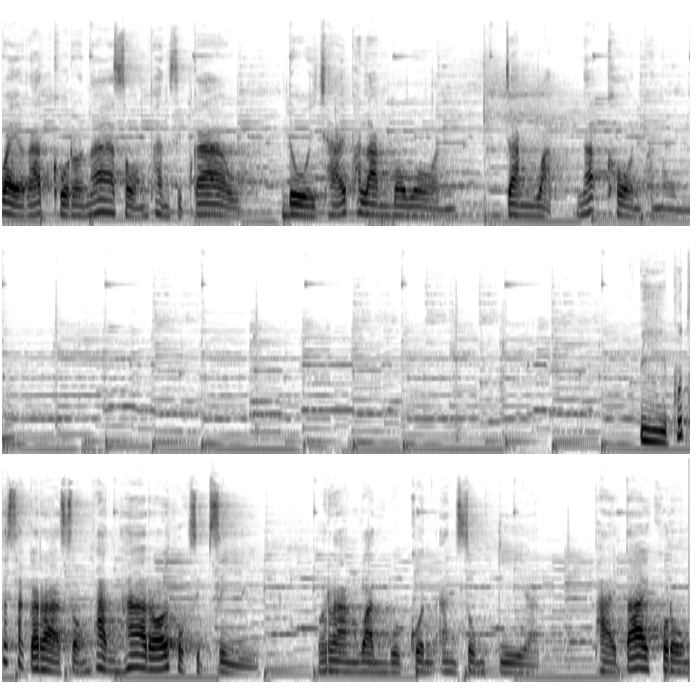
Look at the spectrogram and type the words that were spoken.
ไวรัสโคโรนา 2019 โดยใช้พลังบวร จังหวัดนครพนมปีพุทธศักราช 2564 รางวัลบุคคลอันทรงเกียรติ ภายใต้โครง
